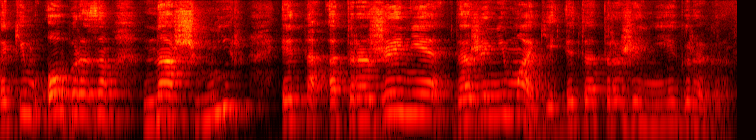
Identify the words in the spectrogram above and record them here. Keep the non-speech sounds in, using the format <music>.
Таким образом, наш мир это отражение даже не магии, это отражение эгрегоров.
